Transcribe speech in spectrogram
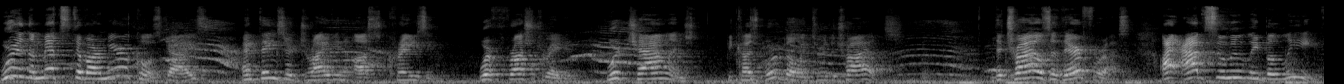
We're in the midst of our miracles, guys, and things are driving us crazy. We're frustrated. We're challenged because we're going through the trials. The trials are there for us. I absolutely believe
